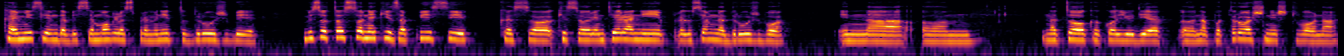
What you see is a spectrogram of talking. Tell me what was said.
kaj mislim, da bi se moglo spremeniti v družbi. V bistvu to so neki zapisi, ki so, ki so orientirani predvsem na družbo in na, um, na to, kako ljudje, uh, na potrošništvo, na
